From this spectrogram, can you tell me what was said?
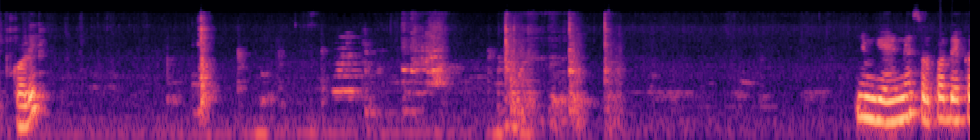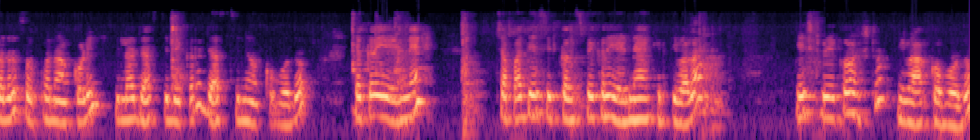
ಇಟ್ಕೊಳ್ಳಿ. ನಿಮಗೆ ಎಣ್ಣೆ ಸ್ವಲ್ಪ ಬೇಕಾದರೂ ಸ್ವಲ್ಪನೇ ಹಾಕ್ಕೊಳ್ಳಿ. ಇಲ್ಲ ಜಾಸ್ತಿ ಬೇಕಾದ್ರೆ ಜಾಸ್ತಿನೂ ಹಾಕ್ಕೋಬೋದು. ಯಾಕಂದರೆ ಎಣ್ಣೆ, ಚಪಾತಿ ಹಸಿಟ್ಟು ಕಲಿಸ್ಬೇಕಾದ್ರೆ ಎಣ್ಣೆ ಹಾಕಿರ್ತೀವಲ್ಲ, ಎಷ್ಟು ಬೇಕೋ ಅಷ್ಟು ನೀವು ಹಾಕ್ಕೋಬೋದು.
